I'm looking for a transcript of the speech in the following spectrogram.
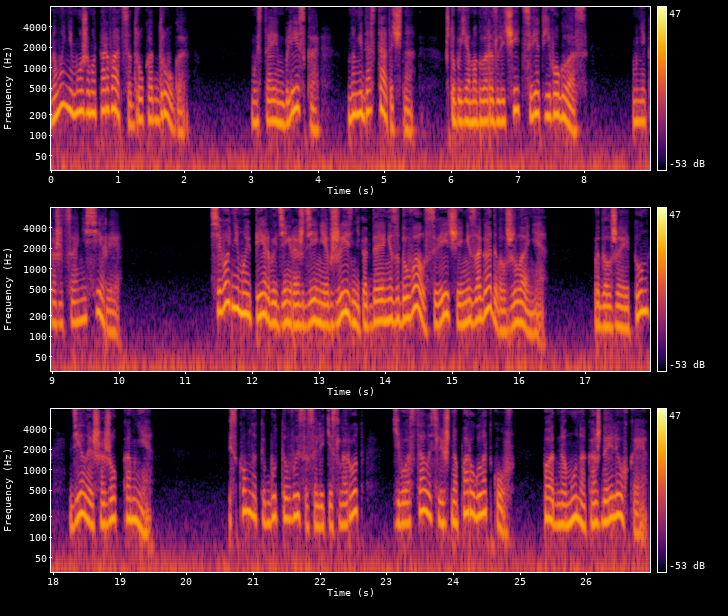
но мы не можем оторваться друг от друга. Мы стоим близко, но недостаточно, чтобы я могла различить цвет его глаз. Мне кажется, они серые. Сегодня мой первый день рождения в жизни, когда я не задувал свечи и не загадывал желания. Продолжает он, делая шажок ко мне. Из комнаты будто высосали кислород, его осталось лишь на пару глотков, по одному на каждое легкое.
